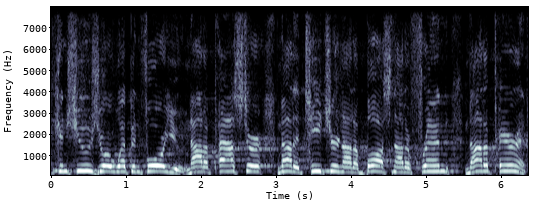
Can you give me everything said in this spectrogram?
can choose your weapon for you. Not a pastor, not a teacher, not a boss, not a friend, not a parent.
